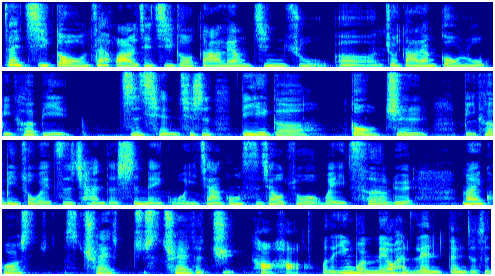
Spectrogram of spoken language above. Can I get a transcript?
在机构在华尔街机构大量进驻，呃，就大量购入比特币之前，其实第一个。购置比特币作为资产的是美国一家公司，叫做维策略 （MicroStrategy）。好好，我的英文没有很练登，就是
